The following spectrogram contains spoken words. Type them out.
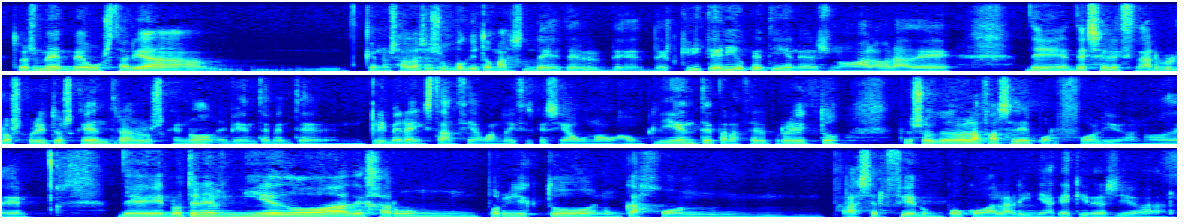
Entonces me, gustaría que nos hablases un poquito más del criterio que tienes ¿no? a la hora de, seleccionar los proyectos que entran, los que no, evidentemente en primera instancia cuando dices que sí a, a un cliente para hacer el proyecto, pero sobre todo la fase de portfolio, ¿no? de, no tener miedo a dejar un proyecto en un cajón para ser fiel un poco a la línea que quieres llevar.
